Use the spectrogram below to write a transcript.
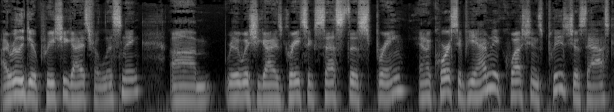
I really do appreciate you guys for listening. Um, really wish you guys great success this spring. And of course, if you have any questions, please just ask.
